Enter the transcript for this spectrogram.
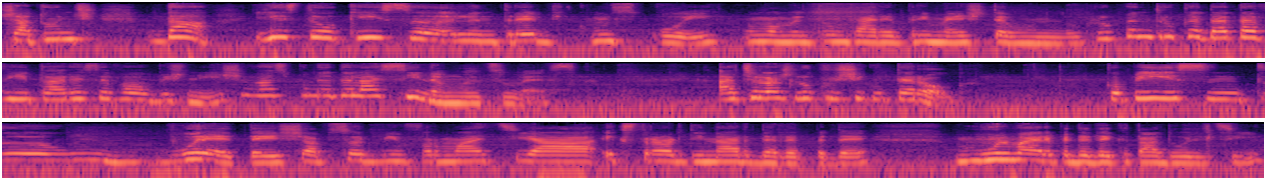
Și atunci, da, este ok să îl întrebi cum spui în momentul în care primește un lucru, pentru că data viitoare se va obișnui și va spune de la sine mulțumesc. Același lucru și cu te rog. Copiii sunt uh, un burete și absorb informația extraordinar de repede, mult mai repede decât adulții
